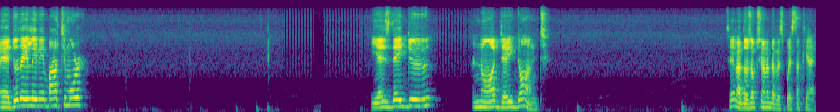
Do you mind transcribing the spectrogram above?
Uh, do they live in Baltimore? Yes, they do. No, they don't. Sí, las dos opciones de respuesta que hay.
